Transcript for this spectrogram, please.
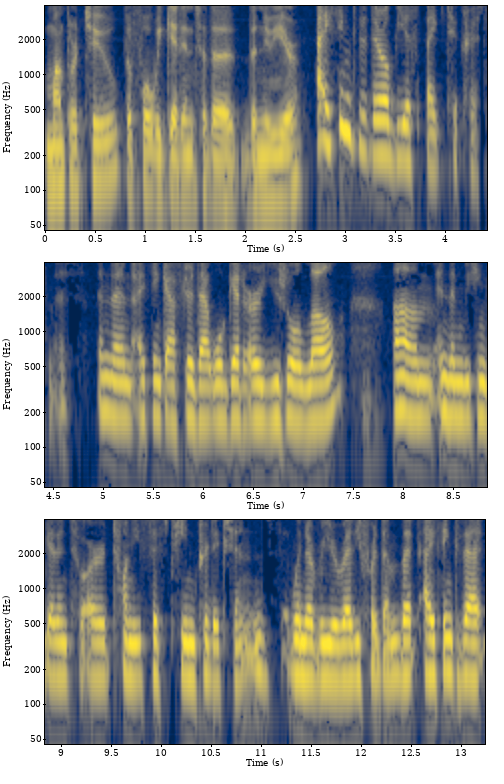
month or two before we get into the the new year? I think that there will be a spike to Christmas, and then I think after that we'll get our usual lull, um, and then we can get into our 2015 predictions whenever you're ready for them. But I think that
